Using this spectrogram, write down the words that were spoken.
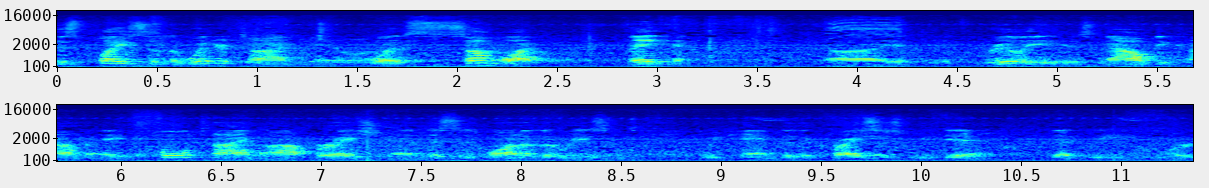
This place in the wintertime was somewhat vacant. Uh, it, it really has now become a full-time operation, and this is one of the reasons we came to the crisis we did, that we were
